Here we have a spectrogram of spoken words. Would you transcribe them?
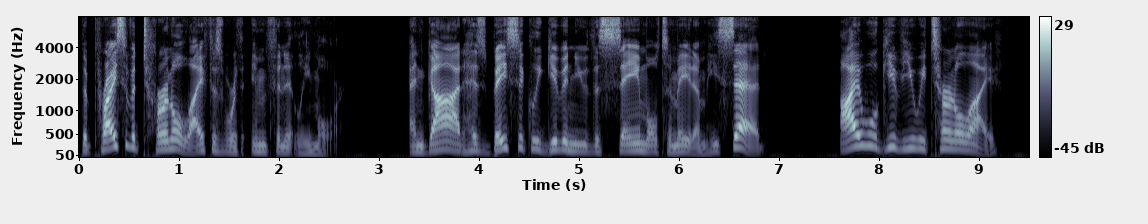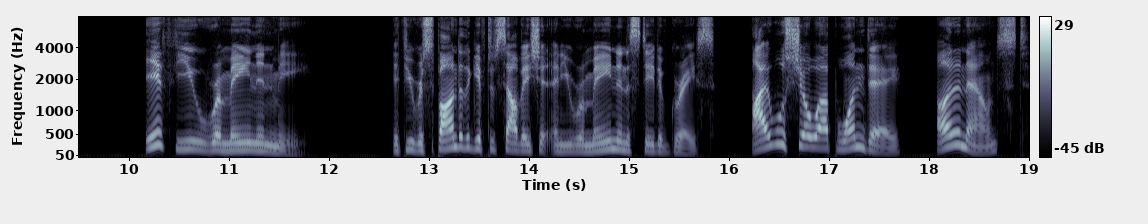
The price of eternal life is worth infinitely more. And God has basically given you the same ultimatum. He said, I will give you eternal life if you remain in me if you respond to the gift of salvation and you remain in a state of grace, I will show up one day unannounced.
